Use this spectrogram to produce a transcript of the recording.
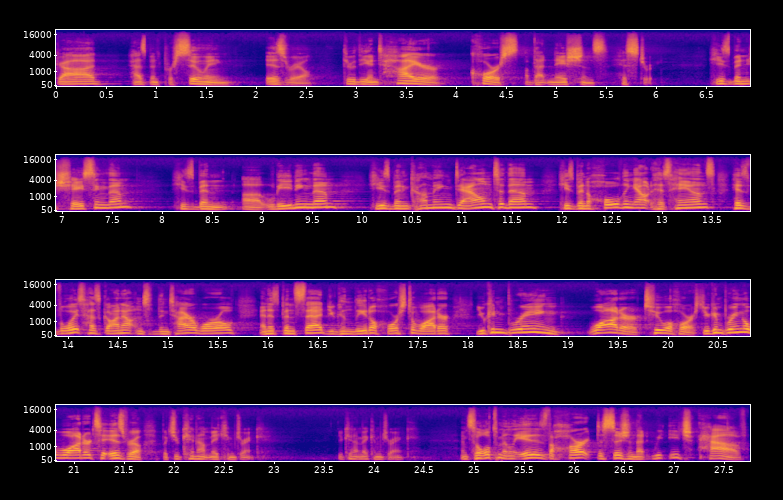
God has been pursuing Israel through the entire course of that nation's history. He's been chasing them, he's been uh, leading them, he's been coming down to them, he's been holding out his hands. His voice has gone out into the entire world, and it's been said, You can lead a horse to water, you can bring water to a horse, you can bring a water to Israel, but you cannot make him drink. You cannot make him drink. And so ultimately, it is the heart decision that we each have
